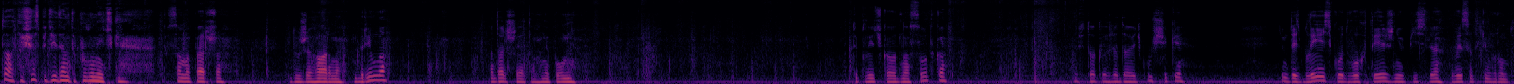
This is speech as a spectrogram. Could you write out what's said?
Так, і зараз підійдемо до полунички. Тут саме перша дуже гарна брілла. А далі я там не пам'ятаю. Тепличка одна сотка. Ось так виглядають кущики. Десь близько двох тижнів після висадки в ґрунт.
